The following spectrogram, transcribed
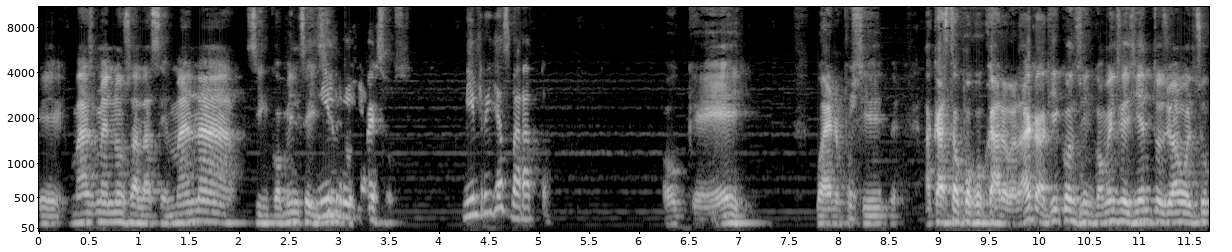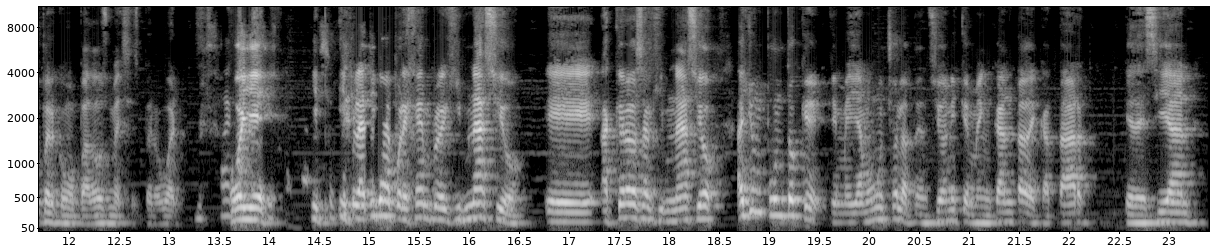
eh, más o menos a la semana, cinco mil seiscientos pesos. Mil rillas barato. Ok. Bueno, pues sí. Acá está un poco caro, ¿verdad? Aquí con 5.600 yo hago el súper como para dos meses, pero bueno. Oye, y, platícame, por ejemplo, el gimnasio. Eh, ¿A qué hora vas al gimnasio? Hay un punto que, me llamó mucho la atención y que me encanta de Qatar, que decían,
